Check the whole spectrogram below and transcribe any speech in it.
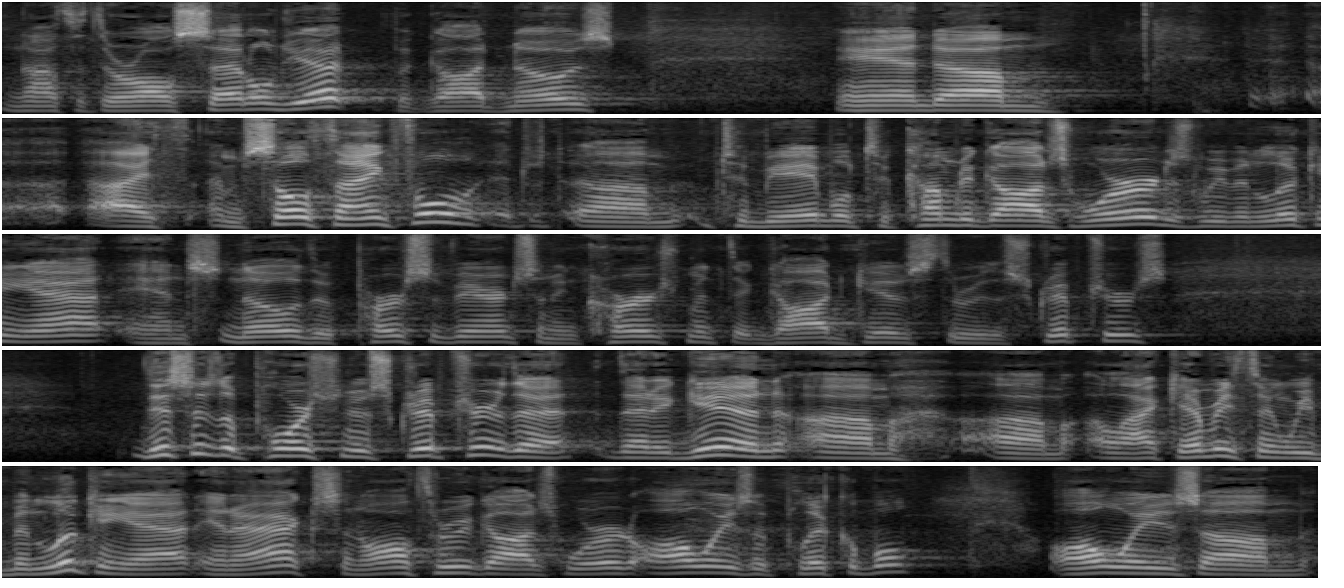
Not that they're all settled yet, but God knows. And um, I am so thankful um, to be able to come to God's Word as we've been looking at and know the perseverance and encouragement that God gives through the Scriptures. This is a portion of Scripture that, that again, um, um, like everything we've been looking at in Acts and all through God's Word, always applicable, always um,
